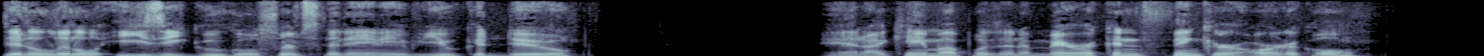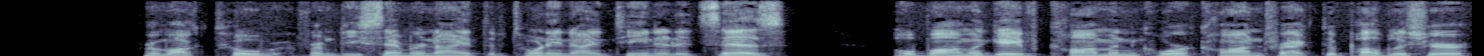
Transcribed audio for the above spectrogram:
did a little easy Google search that any of you could do. and I came up with an American Thinker article from October from December 9th of 2019 and it says Obama gave Common Core contract to publisher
